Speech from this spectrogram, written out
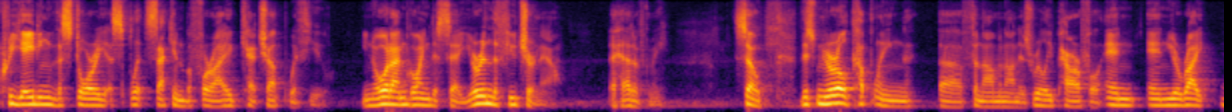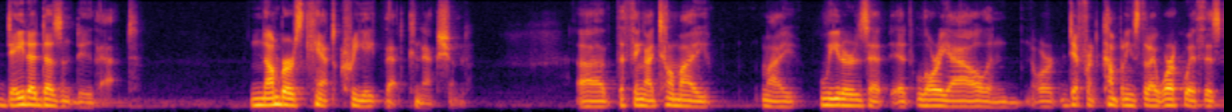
creating the story a split second before I catch up with you. You know what I'm going to say. You're in the future now, ahead of me. So this neural coupling uh, phenomenon is really powerful, and and you're right. Data doesn't do that. Numbers can't create that connection. Uh, the thing I tell my my leaders at, at L'Oreal and or different companies that I work with is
